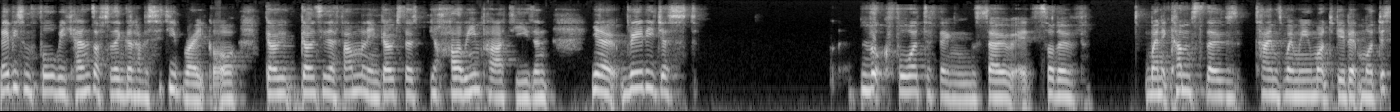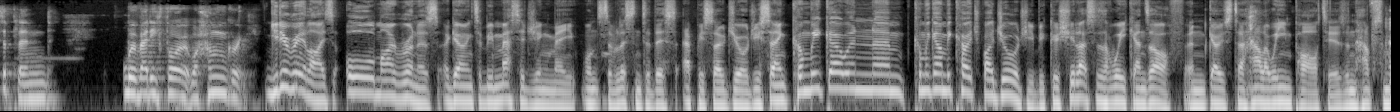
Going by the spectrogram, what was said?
Maybe some full weekends off, so they can have a city break or go go and see their family and go to those Halloween parties and you know really just look forward to things. So it's sort of when it comes to those times when we want to be a bit more disciplined, we're ready for it. We're hungry. You do realise all my runners are going to be messaging me once they've listened to this episode, Georgie, saying, "Can we go and um, can we go and be coached by Georgie because she lets us have weekends off and goes to Halloween parties and have some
